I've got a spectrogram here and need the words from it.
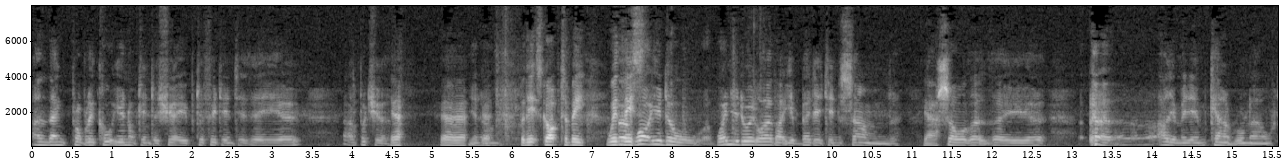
and then probably cut your nut into shape to fit into the uh, aperture. Yeah, yeah, yeah, You yeah. know. But it's got to be with but this. what you do when you do it like that, you bed it in sand, Yeah. so that the uh, aluminium can't run out.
